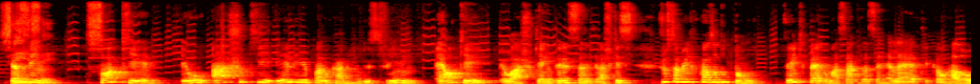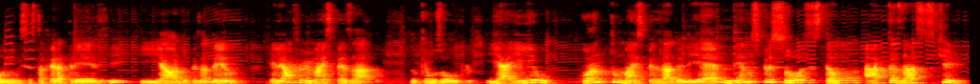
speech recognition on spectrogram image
Sim, e assim, sim. só que eu acho que ele ir para o caminho do streaming é ok. Eu acho que é interessante. Acho que esse- justamente por causa do tom. Se a gente pega o Massacre da Serra Elétrica, o Halloween, Sexta-feira 13 e A Hora do Pesadelo, ele é um filme mais pesado do que os outros. E aí, o quanto mais pesado ele é, menos pessoas estão aptas a assistir.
